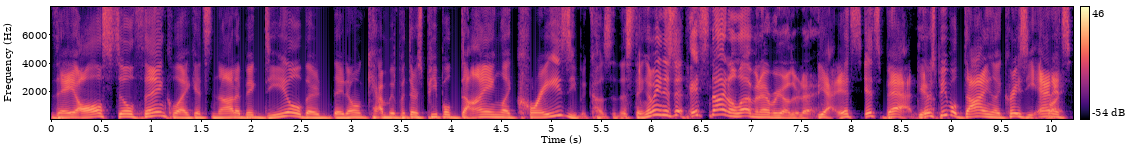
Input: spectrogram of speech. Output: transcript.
they all still think like it's not a big deal. They they don't count, but there's people dying like crazy because of this thing. I mean, it's it's 9-11 every other day. Yeah, it's it's bad. There's people dying like crazy, and Right. it's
